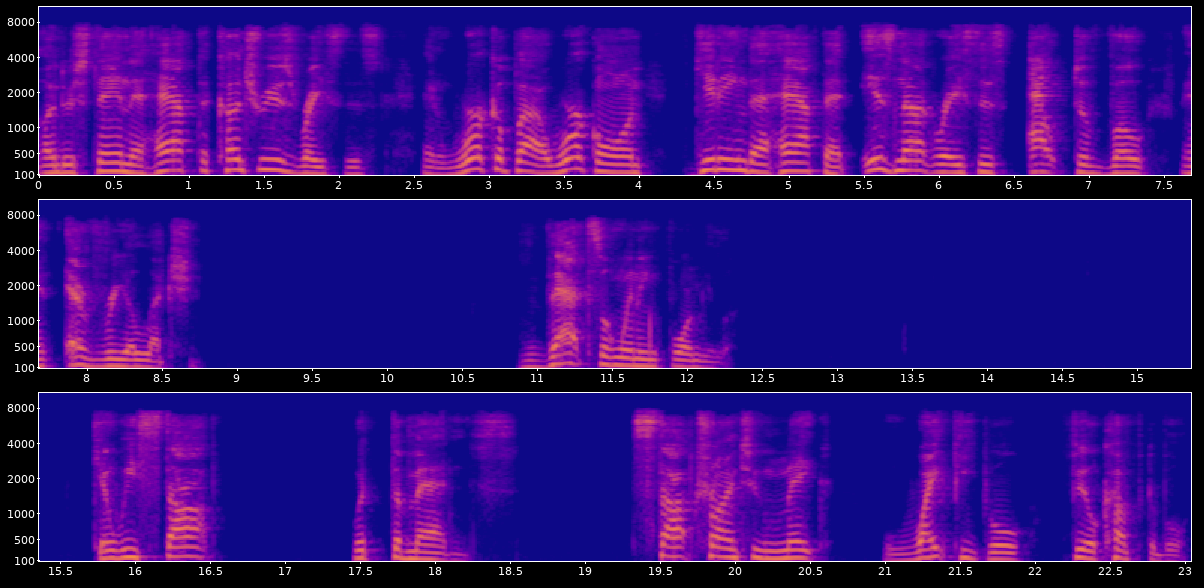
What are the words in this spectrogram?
Understand that half the country is racist and work about work on getting the half that is not racist out to vote in every election. That's a winning formula. Can we stop with the madness? Stop trying to make white people feel comfortable.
